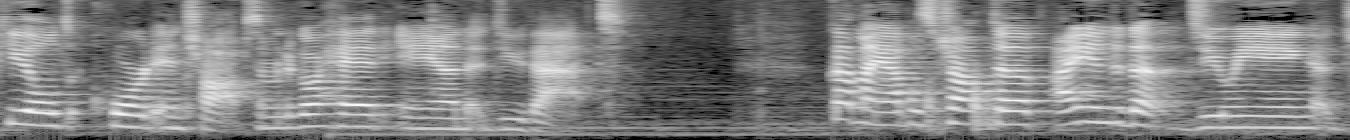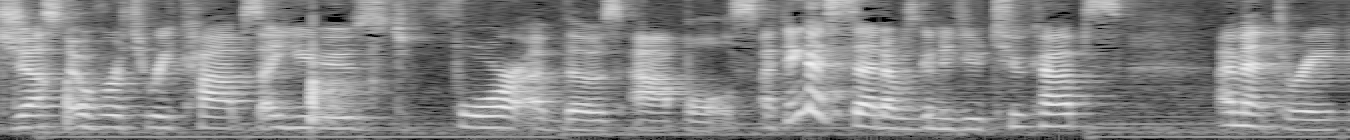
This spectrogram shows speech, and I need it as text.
peeled, cored, and chopped. So I'm gonna go ahead and do that. Got my apples chopped up. I ended up doing just over three cups. I used four of those apples. I think I said I was gonna do two cups. I meant three.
